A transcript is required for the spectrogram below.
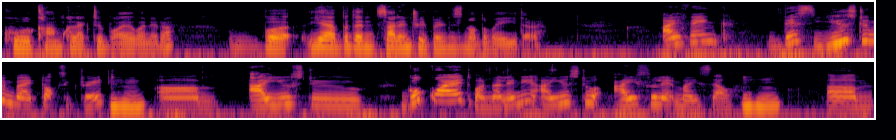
cool, calm, collective boy, whenever. Mm. But yeah, but then silent treatment is not the way either. I think this used to be my toxic trait. Mm-hmm. Um, I used to go quiet, Vanalini. I used to isolate myself mm-hmm. um,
